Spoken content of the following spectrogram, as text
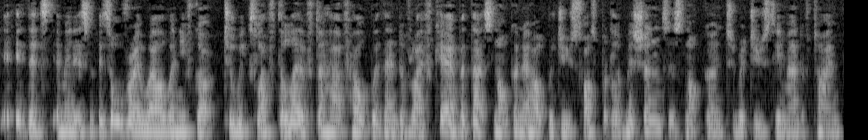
it's I mean it's it's all very well when you've got two weeks left to live to have help with end of life care, but that's not going to help reduce hospital admissions. It's not going to reduce the amount of time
